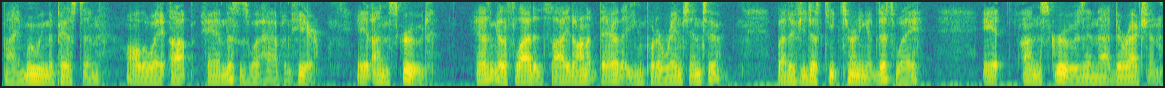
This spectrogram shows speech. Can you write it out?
by moving the piston all the way up, and this is what happened here. It unscrewed. It hasn't got a flatted side on it there that you can put a wrench into, but if you just keep turning it this way, it unscrews in that direction.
